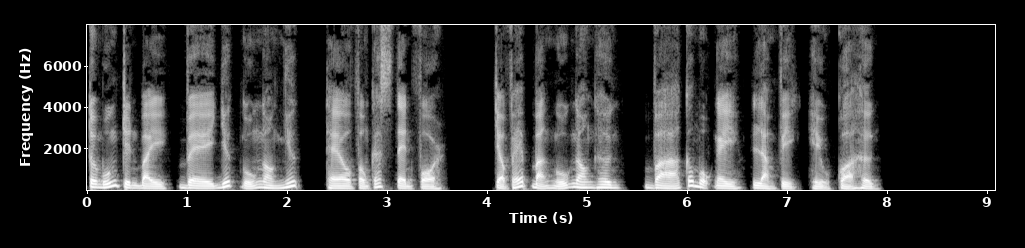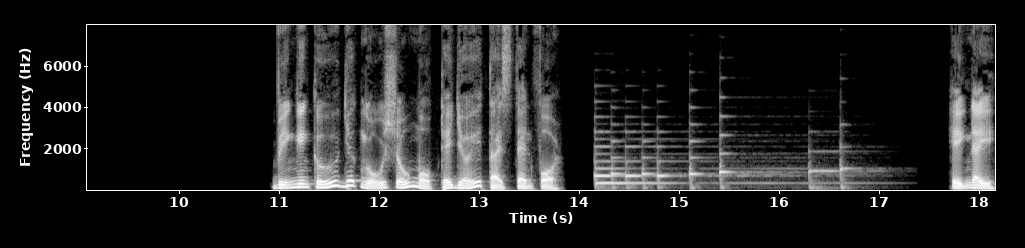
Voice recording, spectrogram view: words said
Tôi muốn trình bày về giấc ngủ ngon nhất theo phong cách Stanford, cho phép bạn ngủ ngon hơn và có một ngày làm việc hiệu quả hơn. Viện nghiên cứu giấc ngủ số 1 thế giới tại Stanford. Hiện nay,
